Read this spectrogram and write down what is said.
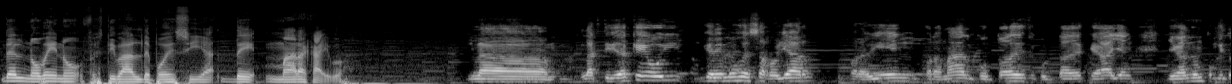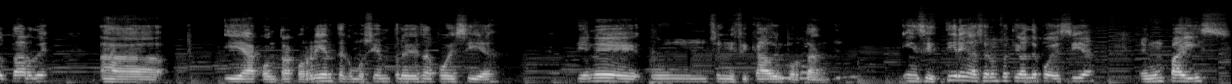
del noveno Festival de Poesía de Maracaibo. La, la actividad que hoy queremos desarrollar para bien, para mal, con todas las dificultades que hayan, llegando un poquito tarde y a contracorriente, como siempre esa poesía, tiene un significado importante. Insistir en hacer un festival de poesía en un país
